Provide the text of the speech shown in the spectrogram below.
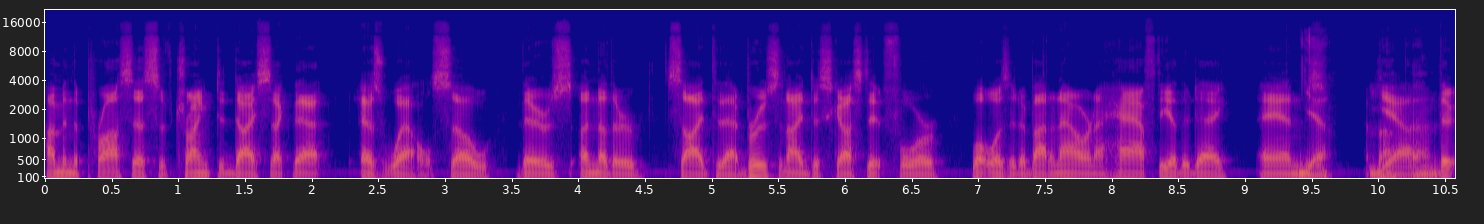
I'm in the process of trying to dissect that as well. So there's another side to that. Bruce and I discussed it for what was it about an hour and a half the other day, and Yeah, yeah, there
